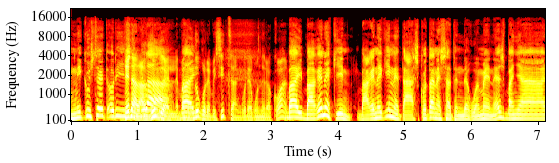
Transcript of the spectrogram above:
nik uste hori Dena da Google, bai, du gure bizitzan, gure egunerokoan. Bai, bagenekin, bagenekin eta askotan esaten dugu hemen, ez? Baina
